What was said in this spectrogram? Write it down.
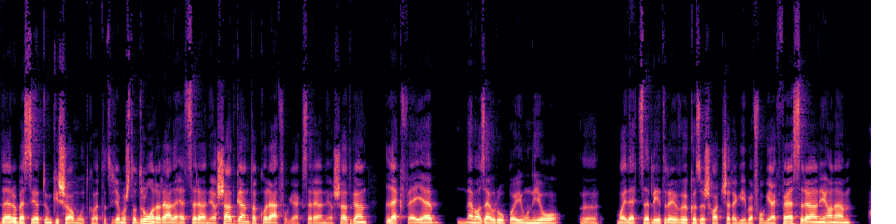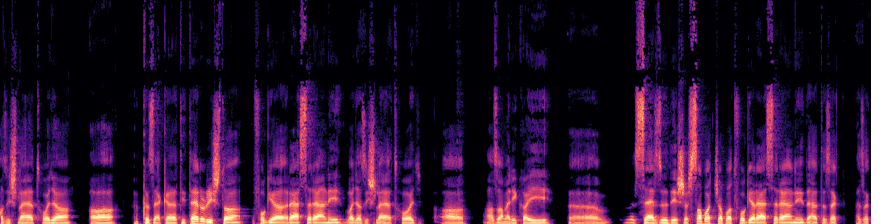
de erről beszéltünk is a múltkor. Tehát, hogyha most a drónra rá lehet szerelni a shotgun akkor rá fogják szerelni a shotgun legfeljebb nem az Európai Unió majd egyszer létrejövő közös hadseregébe fogják felszerelni, hanem az is lehet, hogy a, a közel-keleti terrorista fogja rászerelni, vagy az is lehet, hogy a, az amerikai ö, szerződéses szabadcsapat fogja rászerelni, de hát ezek, ezek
